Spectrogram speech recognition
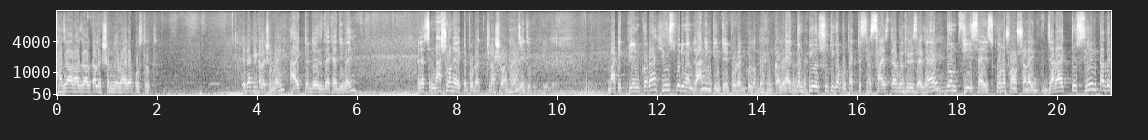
হাজার হাজার কালেকশন নিয়ে ভাইরা প্রস্তুত। এটা কি কালেকশন ভাই? আরেকটা ড্রেস দেখাই দি ভাই। এটা হচ্ছে নাশওয়ানের একটা প্রোডাক্ট নাশওয়ান হ্যাঁ? জি জি। বাটিক প্রিন্ট করা হিউজ পরিমাণ রানিং কিন্তু এই প্রোডাক্টগুলো দেখেন, একদম দেখেন। পিওর সুতি কাপড় থাকতেছে। সাইজ তো একদম ফ্রি সাইজ হ্যাঁ? একদম ফ্রি সাইজ কোনো সমস্যা নাই। যারা একটু স্লিম তাদের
